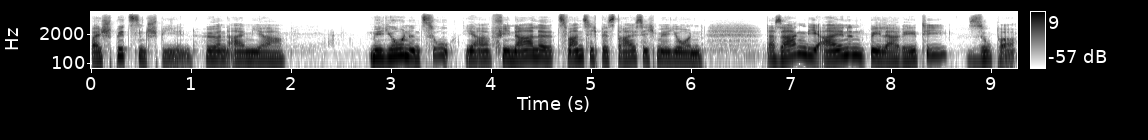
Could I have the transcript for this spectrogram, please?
bei Spitzenspielen hören einem ja Millionen zu. Ja, Finale 20 bis 30 Millionen. Da sagen die einen, Belareti, super.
